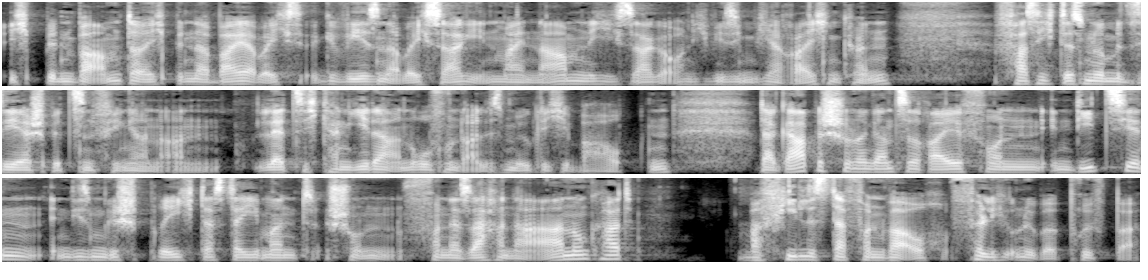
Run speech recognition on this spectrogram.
ich bin Beamter, ich bin dabei, aber ich gewesen, aber ich sage Ihnen meinen Namen nicht, ich sage auch nicht, wie Sie mich erreichen können, fasse ich das nur mit sehr spitzen Fingern an. Letztlich kann jeder anrufen und alles Mögliche behaupten. Da gab es schon eine ganze Reihe von Indizien in diesem Gespräch, dass da jemand schon von der Sache eine Ahnung hat. Aber vieles davon war auch völlig unüberprüfbar.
